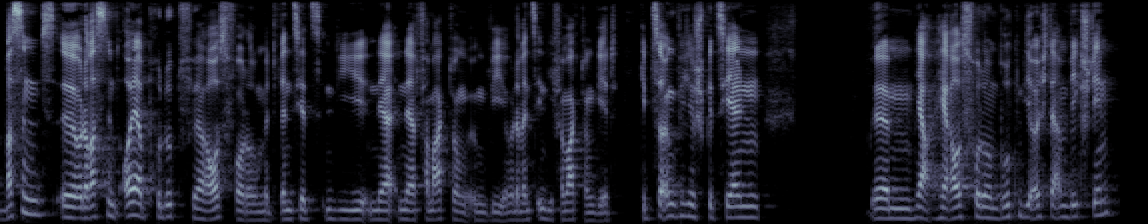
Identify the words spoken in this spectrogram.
Was sind oder was sind euer Produkt für Herausforderungen mit, wenn es jetzt in die in der, in der Vermarktung irgendwie oder wenn es in die Vermarktung geht? Gibt es da irgendwelche speziellen ähm, ja, Herausforderungen, Brücken, die euch da am Weg stehen?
